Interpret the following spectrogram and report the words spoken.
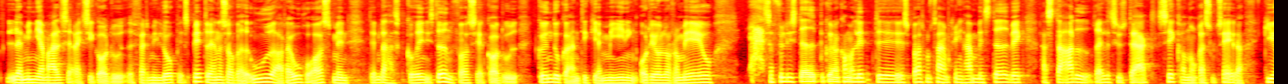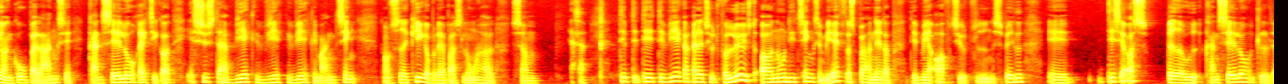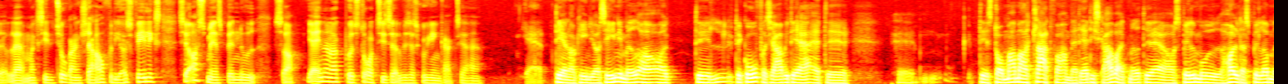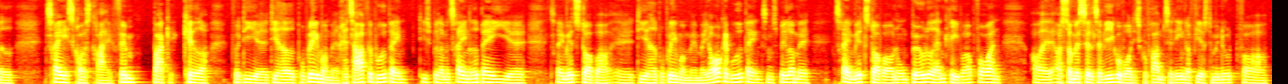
Lamin Jamal ser rigtig godt ud. Fatamin Lopez, Pedri, han har så været ude, og der er også, men dem, der har gået ind i stedet for, ser godt ud. Gündogan, det giver mening. Oriol Romeo, ja, selvfølgelig stadig begynder at komme lidt øh, spørgsmålstegn omkring ham, men stadigvæk har startet relativt stærkt, sikrer nogle resultater, giver en god balance. Cancelo rigtig godt. Jeg synes, der er virkelig, virkelig, virkelig mange ting, når du sidder og kigger på det her Barcelona-hold, som altså, det, det, det, det virker relativt forløst, og nogle af de ting, som vi efterspørger netop, det mere offensivt flydende spil, øh, det ser også bedre ud. Cancelo, lad mig sige de to gange Xiao, fordi også Felix ser også mere spændende ud. Så jeg ender nok på et stort tital, hvis jeg skulle give en karakter her. Ja, det er jeg nok egentlig også enig med, og, og det, det gode for Xavi, det er, at øh, øh, det står meget, meget klart for ham, hvad det er, de skal arbejde med. Det er at spille mod hold, der spiller med 3-5 bakkæder, fordi øh, de havde problemer med Retaffe på udebane. De spiller med tre nede bag i, øh, tre midtstopper. Øh, de havde problemer med Mallorca på udebane, som spiller med tre midtstopper og nogle bøvlede angriber op foran. Og, øh, og så med Celta Vigo, hvor de skulle frem til det 81. minut for at,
